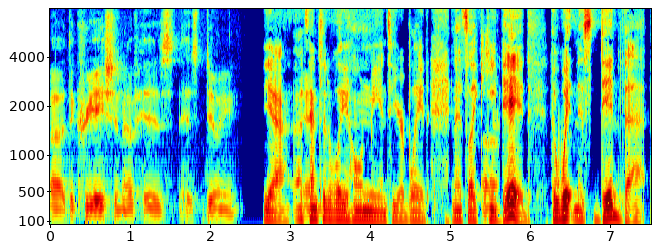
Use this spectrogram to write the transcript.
uh, the creation of his his doing. Yeah, attentively hone me into your blade. And it's like he Uh-huh. did. The witness did that,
